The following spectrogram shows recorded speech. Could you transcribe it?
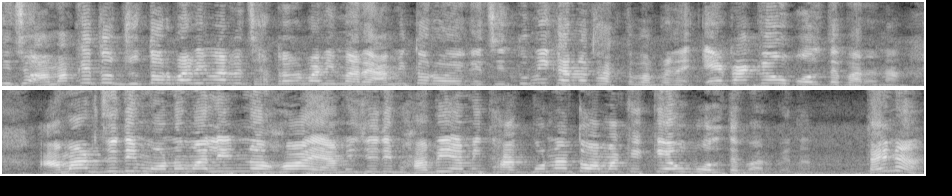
কিছু, আমাকে তো জুতোর বাড়ি মারে, ঝাঁটার বাড়ি মারে, আমি তো রয়ে গেছি, তুমি কেন থাকতে পারবে না? এটা কেউ বলতে পারে না। আমার যদি মনোমালিন্য হয়, আমি যদি ভাবি আমি থাকব না, তো আমাকে কেউ বলতে পারবে না। তাই না?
